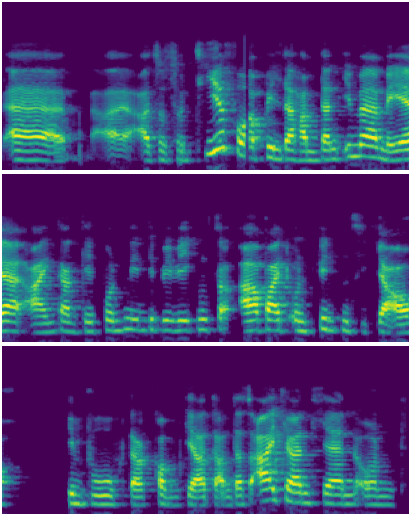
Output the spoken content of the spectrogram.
äh, also so Tiervorbilder haben dann immer mehr Eingang gefunden in die Bewegungsarbeit und finden sich ja auch im Buch. Da kommt ja dann das Eichhörnchen und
